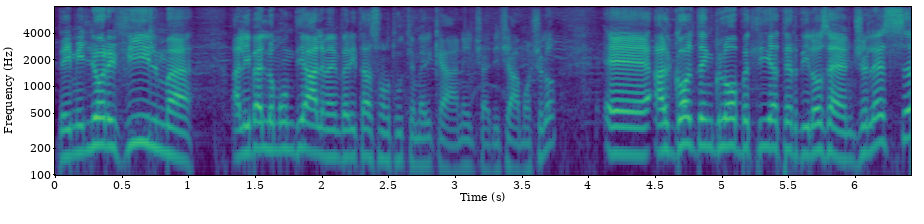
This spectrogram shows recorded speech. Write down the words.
dei migliori film a livello mondiale, ma in verità sono tutti americani, cioè diciamocelo. eh, al Golden Globe Theater di Los Angeles,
